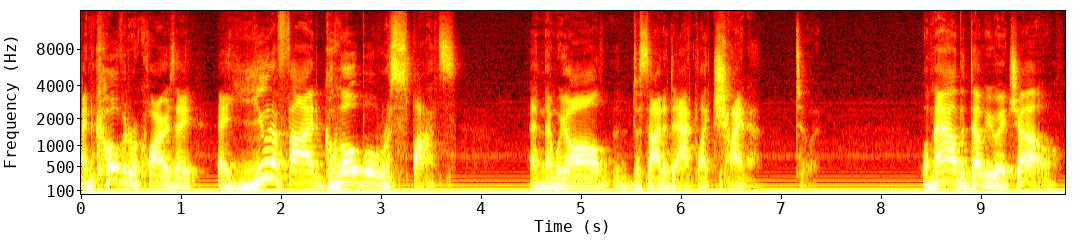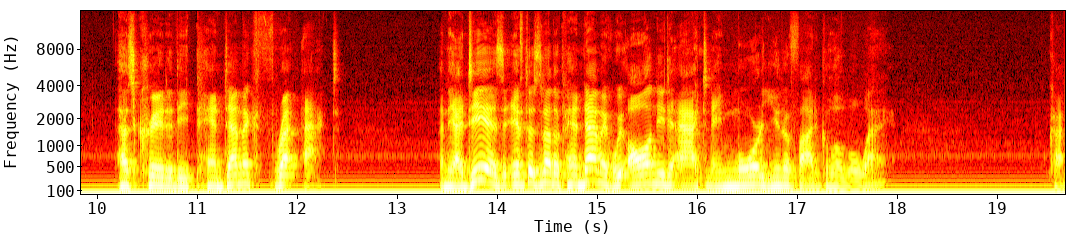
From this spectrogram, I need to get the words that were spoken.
And COVID requires a, a unified global response. And then we all decided to act like China to it. Well, now the WHO has created the Pandemic Threat Act. And the idea is if there's another pandemic, we all need to act in a more unified global way. Okay?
